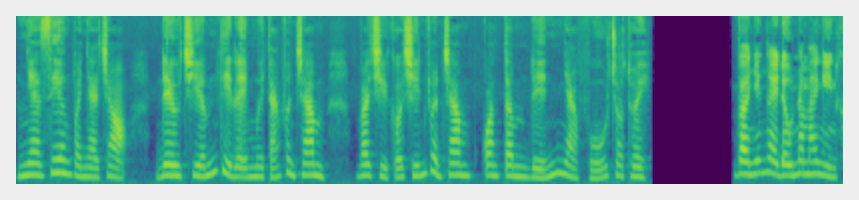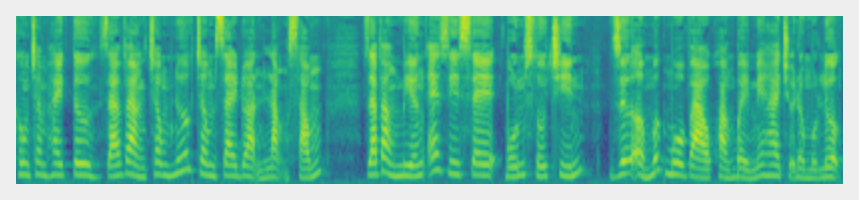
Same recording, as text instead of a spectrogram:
Nhà riêng và nhà trọ đều chiếm tỷ lệ 18% và chỉ có 9% quan tâm đến nhà phố cho thuê. Vào những ngày đầu năm 2024, giá vàng trong nước trong giai đoạn lặng sóng. Giá vàng miếng SJC 4 số 9 giữ ở mức mua vào khoảng 72 triệu đồng một lượng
